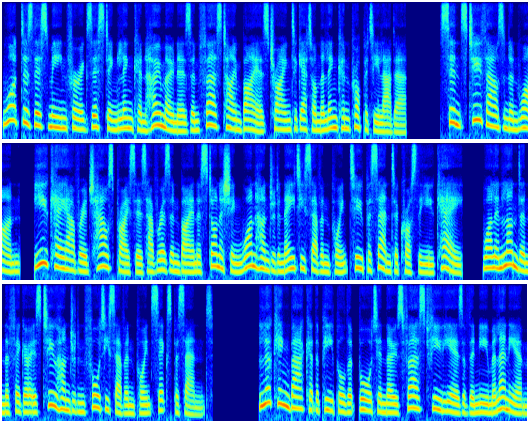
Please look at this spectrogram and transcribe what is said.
What does this mean for existing Lincoln homeowners and first time buyers trying to get on the Lincoln property ladder? Since 2001, UK average house prices have risen by an astonishing 187.2% across the UK, while in London the figure is 247.6%. Looking back at the people that bought in those first few years of the new millennium,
